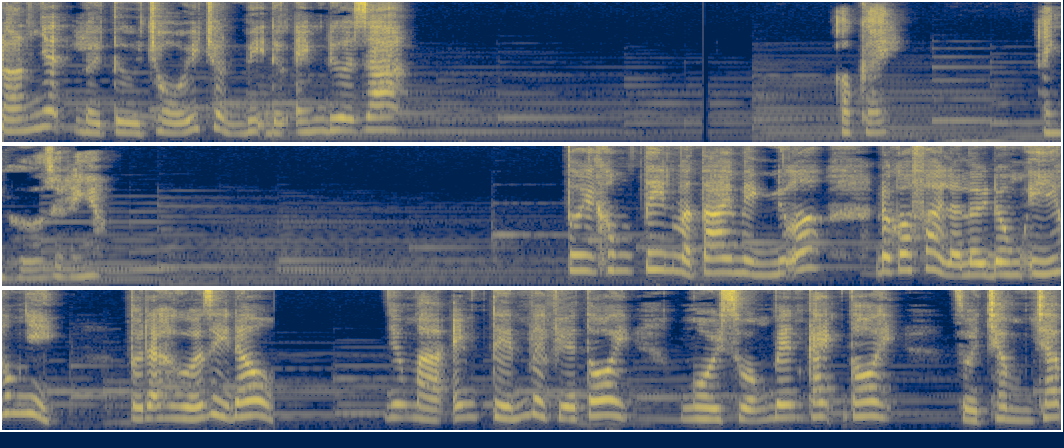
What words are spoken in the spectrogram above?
đón nhận lời từ chối chuẩn bị được em đưa ra. Ok, anh hứa rồi đấy nhá. Tôi không tin vào tai mình nữa, đó có phải là lời đồng ý không nhỉ? Tôi đã hứa gì đâu. Nhưng mà em tiến về phía tôi, ngồi xuống bên cạnh tôi, rồi chậm chậm,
